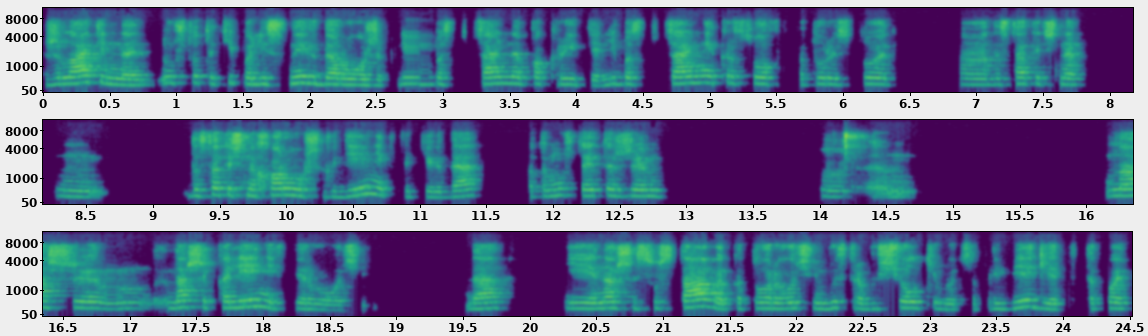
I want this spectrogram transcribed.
желательно ну, что-то типа лесных дорожек, либо специальное покрытие, либо специальные кроссовки, которые стоят э, достаточно, э, достаточно хороших денег таких, да, потому что это же э, наши, наши колени в первую очередь, да, и наши суставы, которые очень быстро выщелкиваются при беге, это такой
